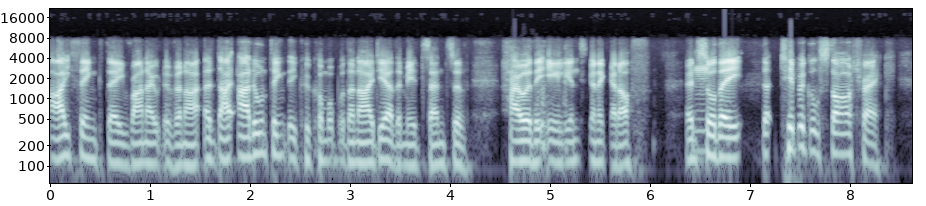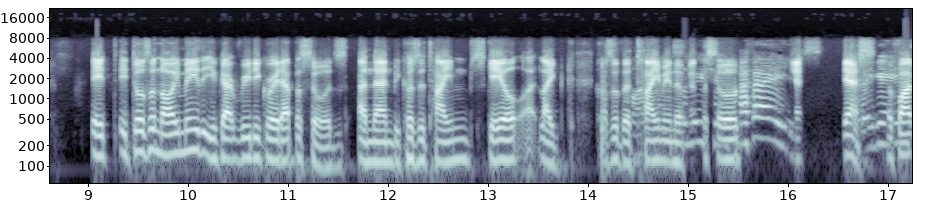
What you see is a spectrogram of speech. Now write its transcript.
I think they ran out of an i- I, I don't think they could come up with an idea that made sense of how are the aliens going to get off. And so they the typical Star Trek it it does annoy me that you get really great episodes and then because of time scale uh, like because of the timing of Solution. episodes Hey, yes yes if I-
